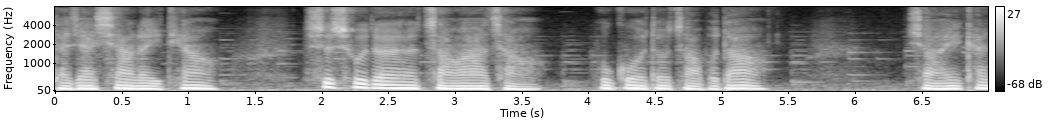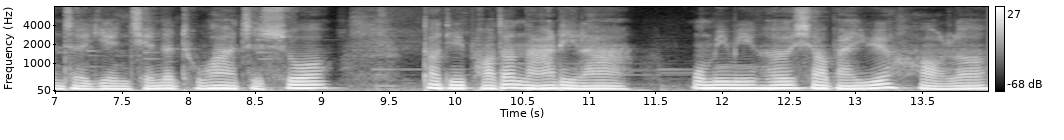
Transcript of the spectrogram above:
大家吓了一跳，四处的找啊找，不过都找不到。小黑看着眼前的图画纸说：“到底跑到哪里啦？我明明和小白约好了，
